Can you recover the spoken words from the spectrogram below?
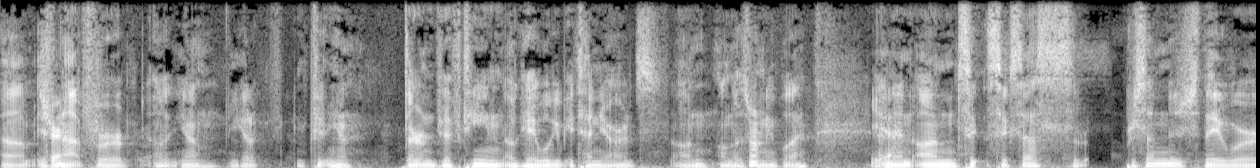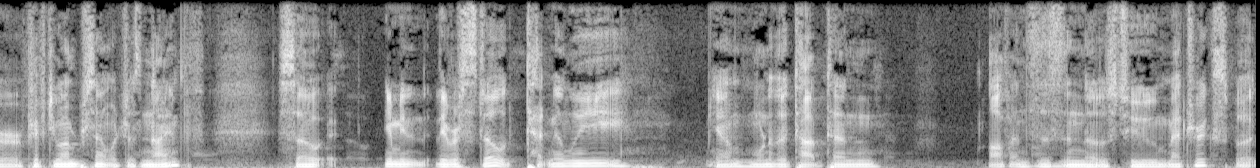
Um, if Sure. not for uh, you know you got a you know third and fifteen. Okay, we'll give you ten yards on on this running play. Yeah. And then on su- success percentage, they were fifty one percent, which is ninth. So I mean, they were still technically you know one of the top ten offenses in those two metrics, but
